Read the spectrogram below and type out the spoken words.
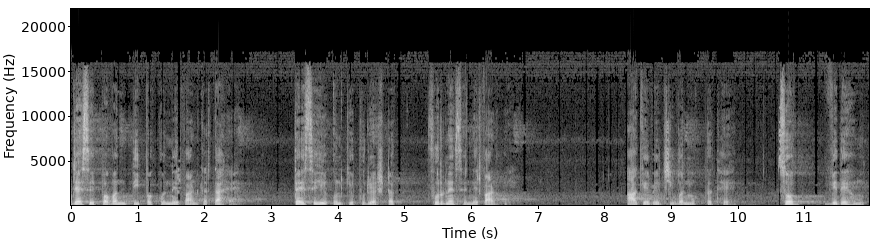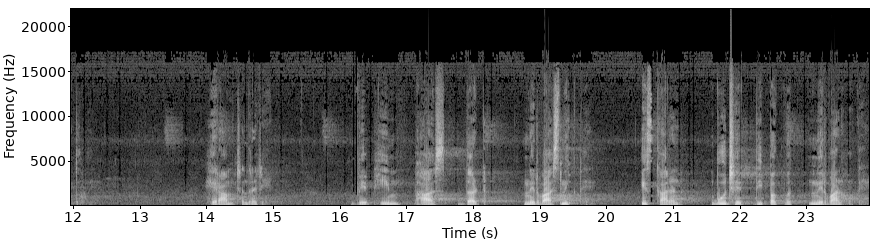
जैसे पवन दीपक को निर्वाण करता है, तैसे ही उनके पुर्यष्टक फुरने से निर्वाण हुए। आगे वे जीवन मुक्त थे सो विदेह मुक्त हे रामचंद्र जी, वे भीम, भास, दट, निर्वासनिक थे। इस कारण बूझे दीपकवत निर्वाण हो गए।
